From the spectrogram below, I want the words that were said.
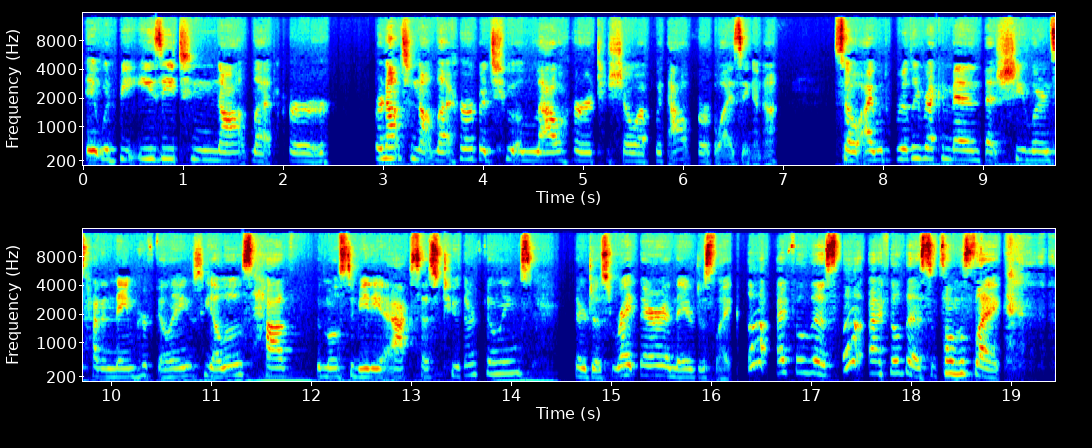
it would be easy to not let her, or not to not let her, but to allow her to show up without verbalizing enough. So I would really recommend that she learns how to name her feelings. Yellows have the most immediate access to their feelings. They're just right there and they're just like, oh, I feel this, oh, I feel this. It's almost like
